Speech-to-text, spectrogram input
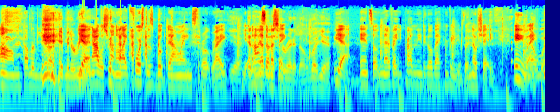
um. I remember you trying to get me to read yeah, it. and I was trying to like force this book down Wayne's throat, right? yeah. yeah. In another hindsight, I should have read it though. But yeah. Yeah, and so matter of fact, you probably need to go back and read it, but no shade. Anyway, No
